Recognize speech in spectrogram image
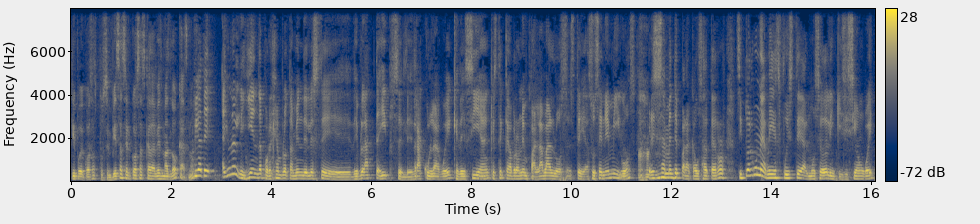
tipo de cosas, pues empieza a hacer cosas cada vez más locas, ¿no? Fíjate, hay una leyenda, por ejemplo, también del este de Black Tapes, el de Drácula, güey, que decían que este cabrón empalaba a los este a sus enemigos Ajá. precisamente para causar terror. Si tú alguna vez fuiste al Museo de la Inquisición, güey,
